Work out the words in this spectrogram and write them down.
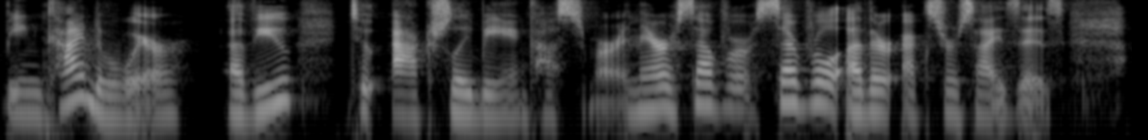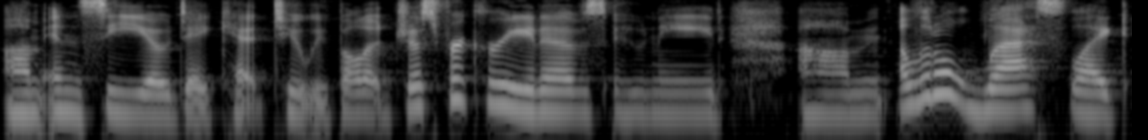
being kind of aware of you to actually being a customer. And there are several several other exercises um, in CEO Day Kit too. We built it just for creatives who need um, a little less like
